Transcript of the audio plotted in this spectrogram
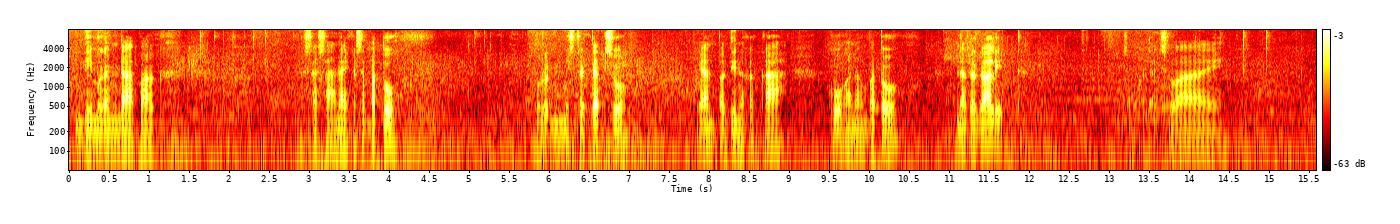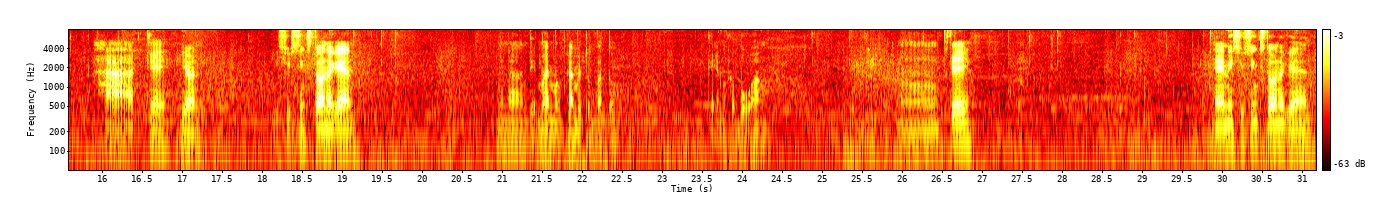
hindi maganda pag nasasanay ka sa bato. Tulad ni Mr. Tetsu, yan, pag di nakakakuha ng bato, nagagalit. So, that's why... Ah, okay, yon. He's using stone again. Manang di may maggamit ng bato. Okay, makabuang. Okay. And he's using stone again.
